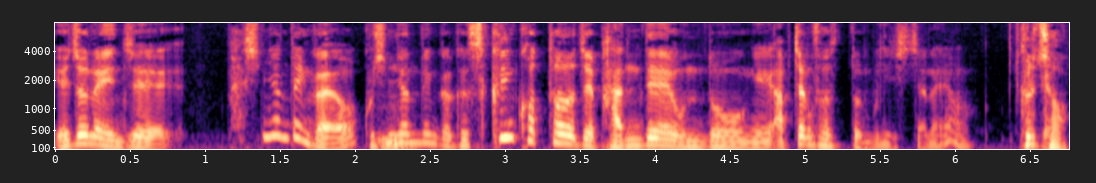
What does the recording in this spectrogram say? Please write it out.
예전에 이제 80년대인가요? 90년대인가 음. 그 스크린 쿼터제 반대 운동에 앞장섰던 분이시잖아요. 그렇죠.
